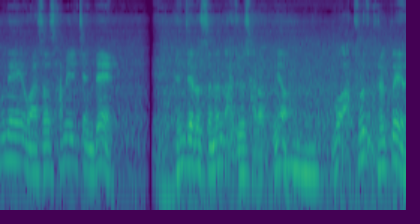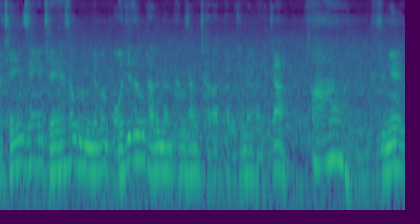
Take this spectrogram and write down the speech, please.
군에 와서 3일째인데 현재로서는 아주 잘 왔고요. 음. 뭐 앞으로도 그럴 거예요. 제 인생의 제 해석 능력은 어디든 가든 난 항상 잘 왔다고 생각하니까 아. 그 중에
